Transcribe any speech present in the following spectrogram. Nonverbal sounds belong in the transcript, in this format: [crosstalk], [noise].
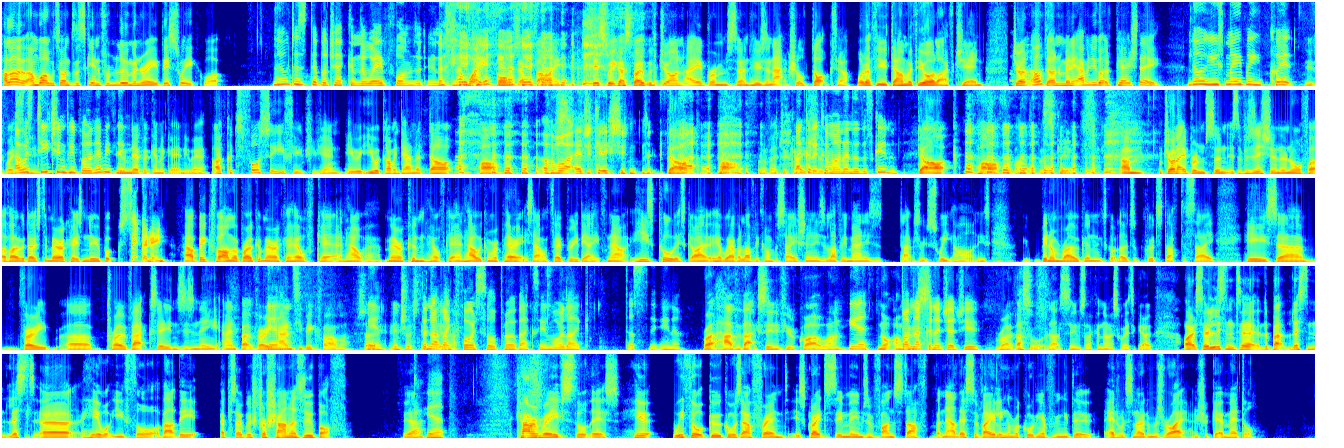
Hello and welcome to Under the Skin from Luminary. This week, what? No, just double checking the waveforms are doing okay. The waveforms are fine. [laughs] This week I spoke with John Abramson, who's an actual doctor. What have you done with your life, Jen? John, hold on a minute. Haven't you got a PhD? No, you've made me quit. I was you. teaching people and everything. You're never going to get anywhere. I could foresee your future, Jen. You were going down a dark path, [laughs] of what education? dark [laughs] path of education. I could have come on under the skin. dark path of Under the Skin. [laughs] Um, John Abramson is a physician and author of Overdosed America. His new book, Sickening How Big Pharma Broke America Healthcare and How American Healthcare and How We Can Repair It. It's out on February the 8th. Now, he's cool, this guy. We have a lovely conversation. He's a lovely man. He's absolute sweetheart. And he's been on Rogan. He's got loads of good stuff to say. He's um, very uh, pro vaccines, isn't he? And But very Yeah. anti Big Pharma. So Yeah. interesting. But not like that. forceful pro vaccine, more like just, you know. Right, have a vaccine if you require one. Yeah. Not, I'm but I'm gonna not going to judge you. Right, that's what that seems like a nice way to go. All right, so listen to the but listen let's uh, hear what you thought about the episode with Shoshana Zuboff. Yeah, Yeah. Karen Reeves thought this. Here we thought Google was our friend. It's great to see memes and fun stuff, but now they're surveilling and recording everything you do. Edward Snowden was right and should get a medal.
